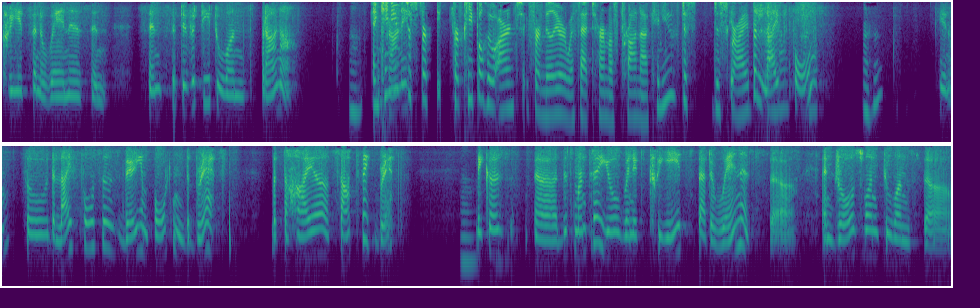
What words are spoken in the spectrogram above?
creates an awareness and sensitivity to one's prana. Mm. And can you just for for people who aren't familiar with that term of prana, can you just describe it's the prana? life force? Mm-hmm. You know, so the life force is very important. The breath but the higher sattvic breath. Mm. Because uh, this mantra yoga, when it creates that awareness uh, and draws one to one's uh,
